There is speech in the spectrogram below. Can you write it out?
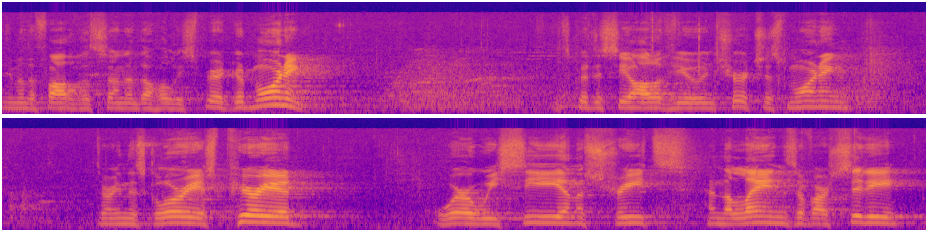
name of the Father, the Son, and the Holy Spirit. Good morning. It's good to see all of you in church this morning during this glorious period where we see in the streets and the lanes of our city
